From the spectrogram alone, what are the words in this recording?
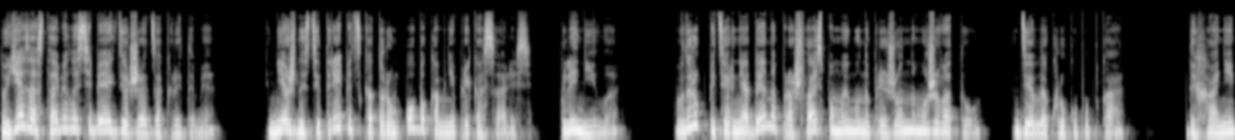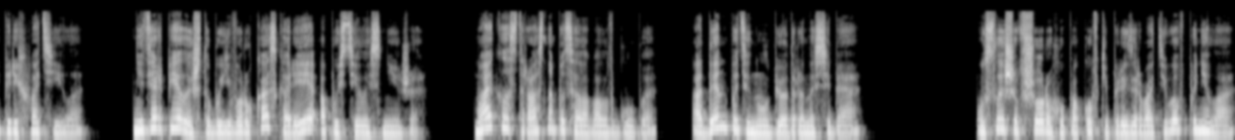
но я заставила себя их держать закрытыми. Нежность и трепет, с которым оба ко мне прикасались, пленила. Вдруг пятерня Дэна прошлась по моему напряженному животу, делая круг у пупка, Дыхание перехватило. Не терпелось, чтобы его рука скорее опустилась ниже. Майкл страстно поцеловал в губы, а Дэн потянул бедра на себя. Услышав шорох упаковки презервативов, поняла,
